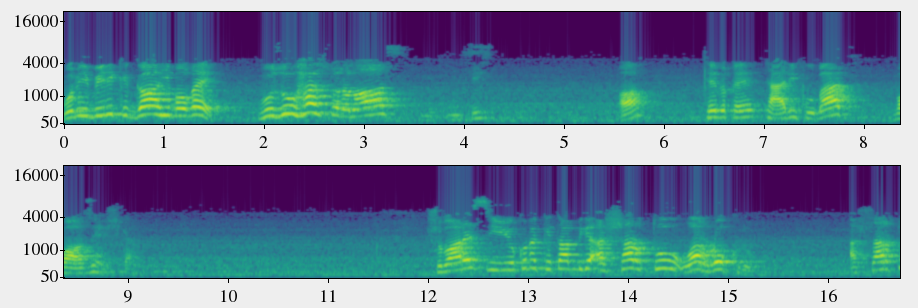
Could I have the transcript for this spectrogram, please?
و میبینی که گاهی موقع وضوع هست و نماز. نیست آه؟ طبق تعریف اومد واضحش کرد شماره سی یکم کتاب میگه الشرط و الرکن الشرط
